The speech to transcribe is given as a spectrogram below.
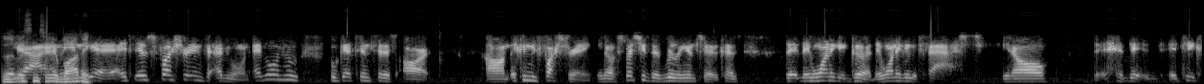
but yeah, listen to I your mean, body. Yeah, it's, it's frustrating for everyone. Everyone who who gets into this art, um, it can be frustrating. You know, especially if they're really into it because they they want to get good. They want to get fast. You know, it, it, it takes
